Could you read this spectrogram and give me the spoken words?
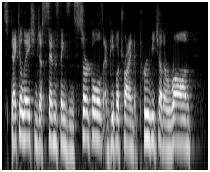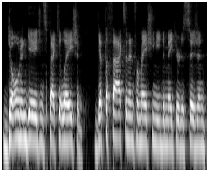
Speculation just sends things in circles and people trying to prove each other wrong don't engage in speculation. Get the facts and information you need to make your decision,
